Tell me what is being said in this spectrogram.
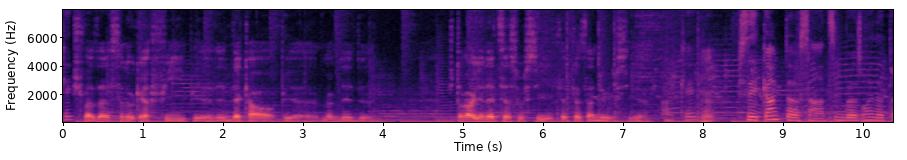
Je faisais la scénographie, puis euh, des décors, puis euh, même des... de- J'étais marionnettiste aussi, quelques années aussi. là. OK. C'est quand que tu as senti le besoin de te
